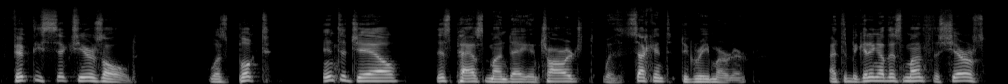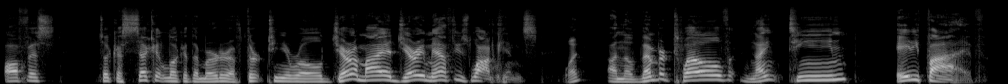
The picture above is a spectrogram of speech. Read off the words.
56 years old, was booked into jail this past Monday and charged with second degree murder. At the beginning of this month, the sheriff's office took a second look at the murder of 13 year old Jeremiah Jerry Matthews Watkins. What? On November 12, 1985.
